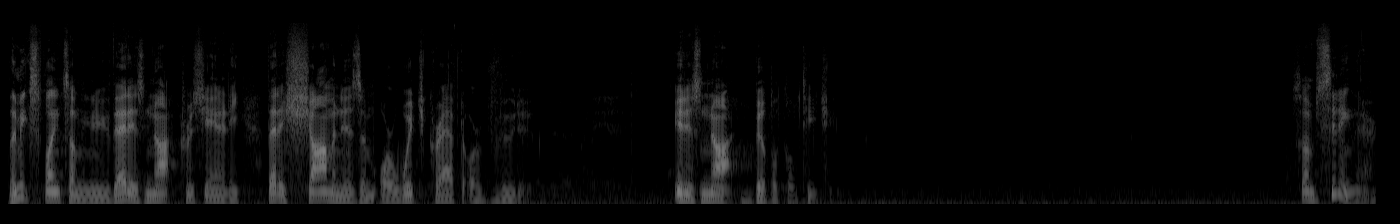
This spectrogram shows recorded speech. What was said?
Let me explain something to you. That is not Christianity, that is shamanism or witchcraft or voodoo. It is not biblical teaching. So I'm sitting there.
